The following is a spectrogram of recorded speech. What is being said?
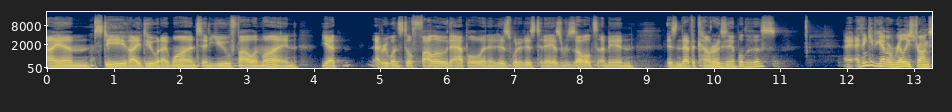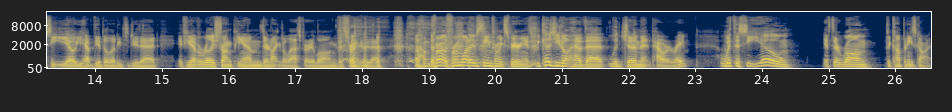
I am Steve, I do what I want, and you fall in line. Yet everyone still followed Apple, and it is what it is today as a result. I mean, isn't that the counterexample to this? I think if you have a really strong CEO, you have the ability to do that. If you have a really strong PM, they're not going to last very long that's trying to do that. um, from, from what I've seen from experience, because you don't have that legitimate power, right? With the CEO, if they're wrong, the company's gone.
